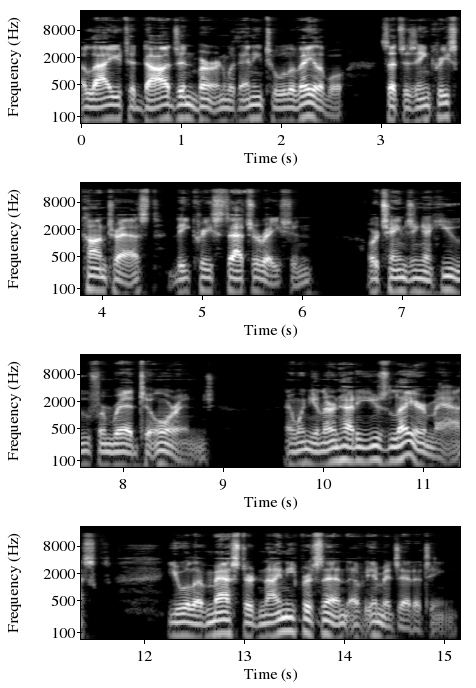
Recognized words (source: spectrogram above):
allow you to dodge and burn with any tool available, such as increased contrast, decreased saturation, or changing a hue from red to orange. And when you learn how to use layer masks, you will have mastered 90% of image editing.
